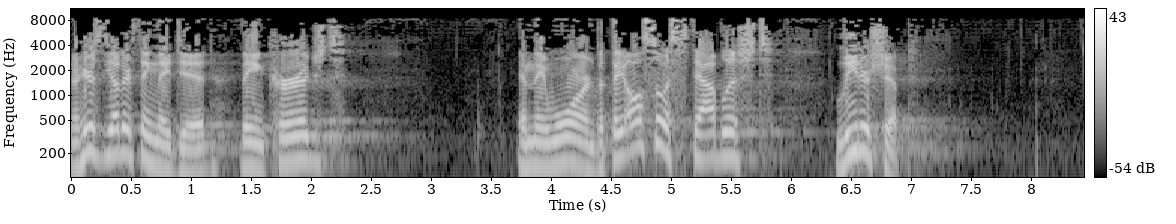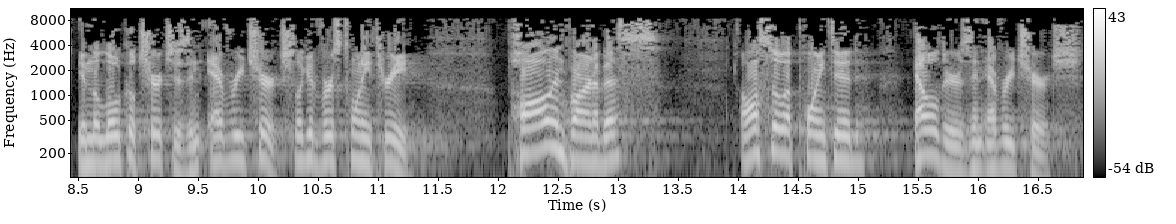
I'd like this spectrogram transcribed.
Now here's the other thing they did. They encouraged and they warned, but they also established leadership in the local churches, in every church. Look at verse 23. Paul and Barnabas also appointed elders in every church.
